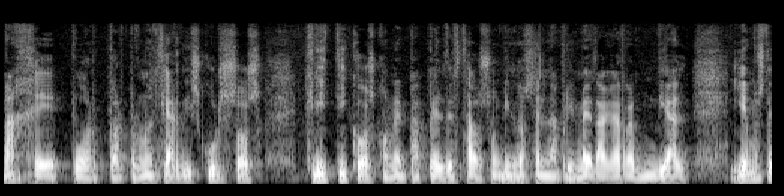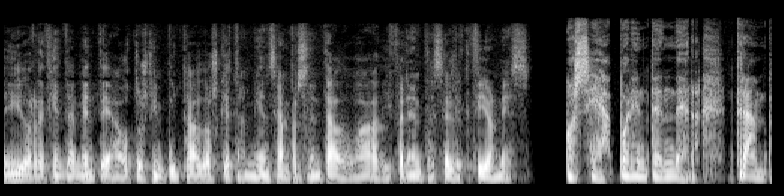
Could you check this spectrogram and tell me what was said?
espionaje por, por, pronunciar discursos críticos con el papel de Estados Unidos en la Primera Guerra Mundial. Y hemos tenido recientemente a otros imputados que también se han presentado a diferentes elecciones. O sea, por entender, Trump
